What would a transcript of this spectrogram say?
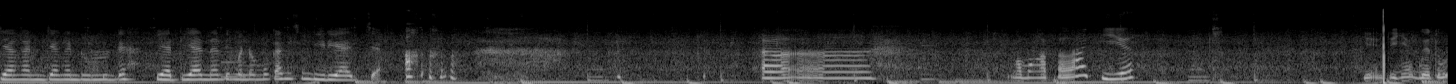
Jangan jangan dulu dah. Biar dia nanti menemukan sendiri aja. Uh, ngomong apa lagi ya? Ya intinya gue tuh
